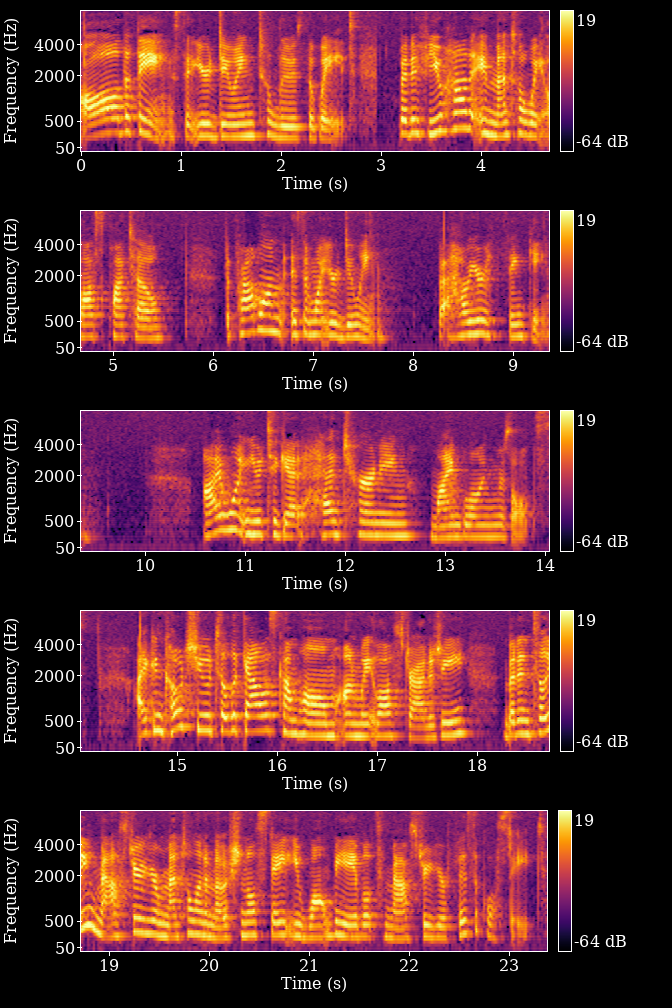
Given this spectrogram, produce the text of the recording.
all the things that you're doing to lose the weight. But if you have a mental weight loss plateau, the problem isn't what you're doing, but how you're thinking. I want you to get head turning, mind blowing results. I can coach you till the cows come home on weight loss strategy, but until you master your mental and emotional state, you won't be able to master your physical state.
